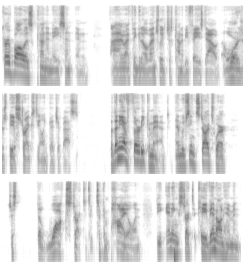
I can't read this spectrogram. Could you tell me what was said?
Curveball is kind of nascent, and I, I think it'll eventually just kind of be phased out or just be a strike stealing pitch at best. But then you have 30 command, and we've seen starts where just the walks start to, to, to, compile and the innings start to cave in on him. And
